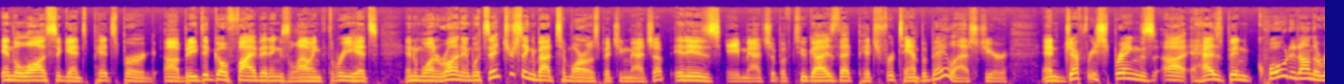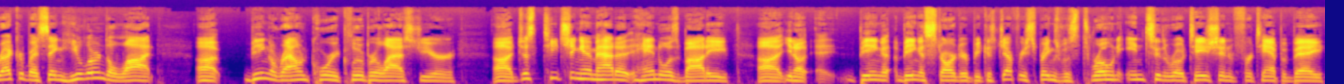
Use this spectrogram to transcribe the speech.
in the loss against Pittsburgh, uh, but he did go five innings, allowing three hits and one run. And what's interesting about tomorrow's pitching matchup, it is a matchup of two guys that pitched for Tampa Bay last year. And Jeffrey Springs uh, has been quoted on the record by saying he learned a lot uh, being around Corey Kluber last year uh, just teaching him how to handle his body. Uh, you know, being a, being a starter because Jeffrey Springs was thrown into the rotation for Tampa Bay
